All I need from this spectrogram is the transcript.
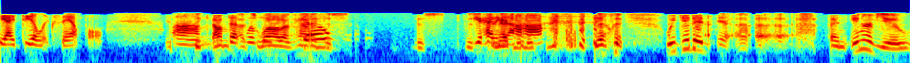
the ideal example. Um, um, but that's when we I'm having go, this this this You're having connection. we did a, uh, an interview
